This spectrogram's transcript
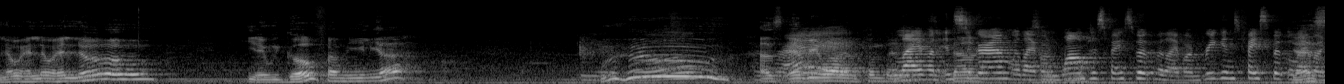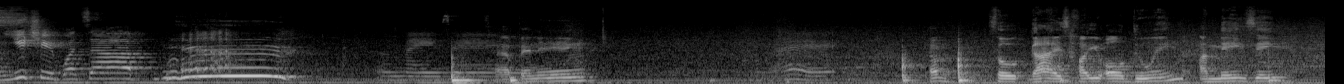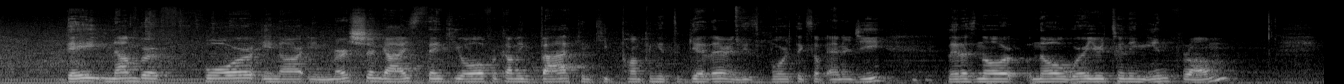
Hello, hello, hello. Here we go, familia. Woohoo! How's Right. everyone? Come We're down, live on. Instagram, we're live on Juanpa's Facebook, we're live on Regan's Facebook, we're live on YouTube. What's up? Woohoo! Amazing. Happening. Right. Come. So, guys, how you all doing? Amazing. Day number four in our immersion, guys. Thank you all for coming back and keep pumping it together in this vortex of energy. Let us know know where you're tuning in from,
